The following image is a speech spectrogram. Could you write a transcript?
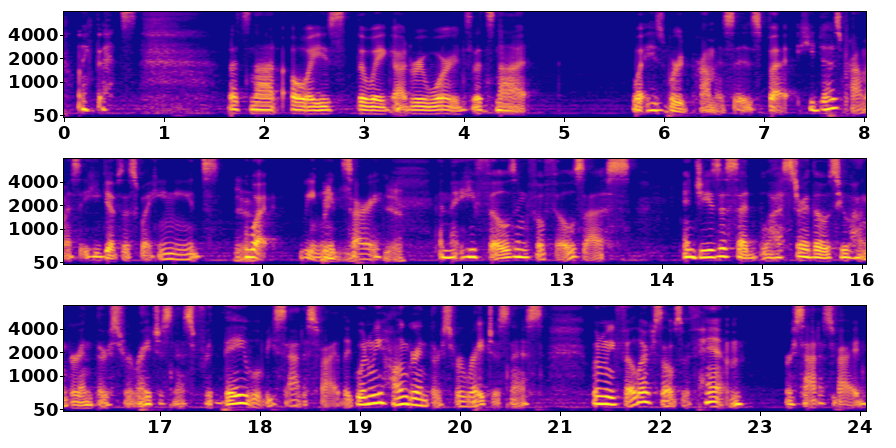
like that's that's not always the way God rewards. That's not what His word promises. But He does promise that He gives us what He needs, Yeah. what we need. need, sorry, yeah. and that He fills and fulfills us. And Jesus said, Blessed are those who hunger and thirst for righteousness, for they will be satisfied. Like when we hunger and thirst for righteousness, when we fill ourselves with Him, we're satisfied.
